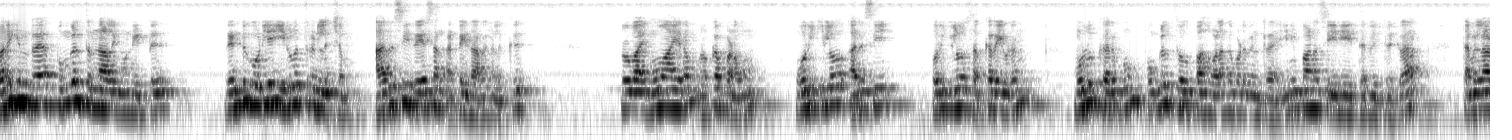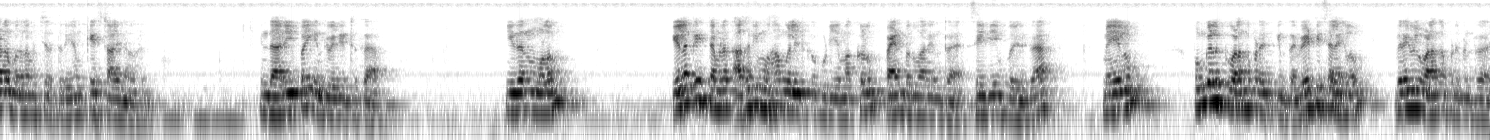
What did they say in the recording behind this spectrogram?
வருகின்ற பொங்கல் திருநாளை முன்னிட்டு ரெண்டு கோடியே இருபத்தி ரெண்டு லட்சம் அரிசி ரேஷன் அட்டைதாரர்களுக்கு ரூபாய் மூவாயிரம் ரொக்கப்பணமும் ஒரு கிலோ அரிசி ஒரு கிலோ சர்க்கரையுடன் முழு கரும்பும் பொங்கல் தொகுப்பாக வழங்கப்படும் என்ற இனிப்பான செய்தியை தெரிவித்திருக்கிறார் தமிழ்நாடு முதலமைச்சர் திரு எம் கே ஸ்டாலின் அவர்கள். இந்த அறிவிப்பை இன்று வெளியிட்டிருக்கிறார். இதன் மூலம் இலங்கை தமிழர் அகதி முகாம்களில் இருக்கக்கூடிய மக்களும் பயன்பெறுவார் என்ற செய்தியும் கூறியிருக்கிறார். மேலும் பொங்கலுக்கு வழங்கப்பட இருக்கின்ற வேட்டி சேலைகளும் விரைவில் வழங்கப்படும் என்ற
